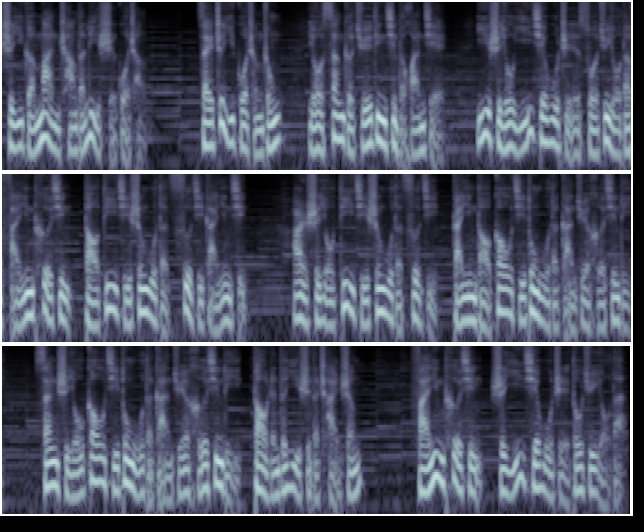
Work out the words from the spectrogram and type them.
是一个漫长的历史过程。在这一过程中，有三个决定性的环节：一是由一切物质所具有的反应特性到低级生物的刺激感应性；二是由低级生物的刺激感应到高级动物的感觉核心理；三是由高级动物的感觉核心理到人的意识的产生。反应特性是一切物质都具有的，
